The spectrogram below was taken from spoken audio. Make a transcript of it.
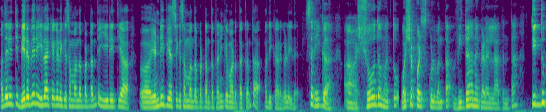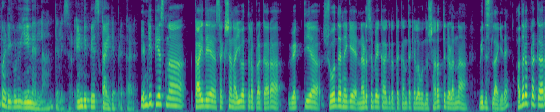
ಅದೇ ರೀತಿ ಬೇರೆ ಬೇರೆ ಇಲಾಖೆಗಳಿಗೆ ಸಂಬಂಧಪಟ್ಟಂತೆ ಈ ರೀತಿಯ ಎನ್ ಡಿ ಪಿ ಎಸ್ಗೆ ಸಂಬಂಧಪಟ್ಟಂತ ತನಿಖೆ ಮಾಡತಕ್ಕಂತ ಅಧಿಕಾರಗಳಿದೆ. ಸರ್ ಈಗ ಶೋಧ ಮತ್ತು ವಶಪಡಿಸಿಕೊಳ್ಳುವಂತ ವಿಧಾನಗಳಲ್ಲಾದಂಥ ತಿದ್ದುಪಡಿಗಳು ಏನೆಲ್ಲ ಅಂತೇಳಿ sir? N D P S ಕಾಯ್ದೆ ಪ್ರಕಾರ. ಎನ್ ಡಿ ಪಿ ಎಸ್ನ ಕಾಯ್ದೆಯ ಸೆಕ್ಷನ್ ಐವತ್ತರ ಪ್ರಕಾರ ವ್ಯಕ್ತಿಯ ಶೋಧನೆಗೆ ನಡೆಸಬೇಕಾಗಿರತಕ್ಕಂಥ ಕೆಲವೊಂದು ಷರತ್ತುಗಳನ್ನು ವಿಧಿಸಲಾಗಿದೆ. ಅದರ ಪ್ರಕಾರ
